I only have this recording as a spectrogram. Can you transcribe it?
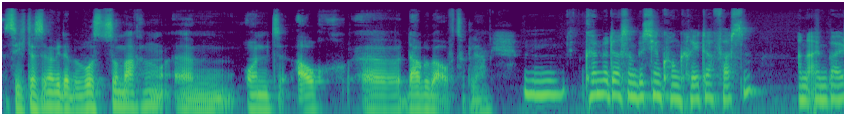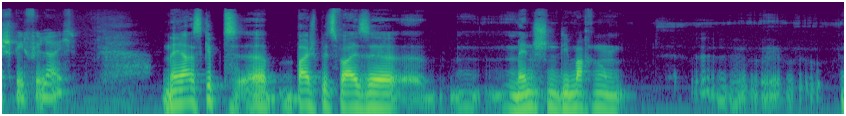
sich das immer wieder bewusst zu machen ähm, und auch äh, darüber aufzuklären. Mhm. Können wir das ein bisschen konkreter fassen? An einem Beispiel vielleicht? Naja, es gibt äh, beispielsweise äh, Menschen, die machen äh,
